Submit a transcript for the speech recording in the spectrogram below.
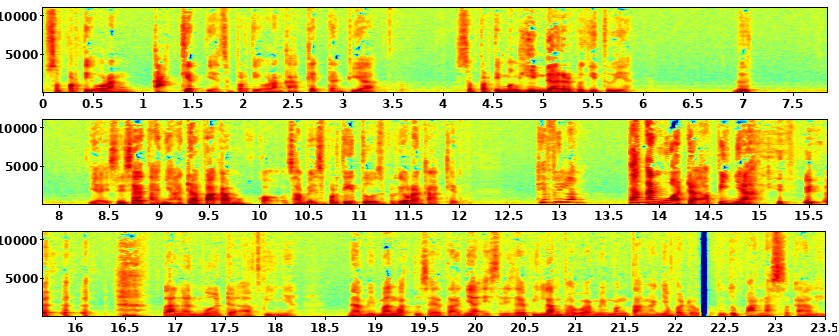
seperti orang kaget ya seperti orang kaget dan dia seperti menghindar begitu ya. Loh, ya istri saya tanya ada apa kamu kok sampai seperti itu seperti orang kaget? Dia bilang tanganmu ada apinya. Tanganmu ada apinya Nah memang waktu saya tanya istri saya bilang bahwa memang tangannya pada waktu itu panas sekali.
